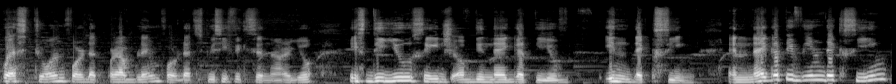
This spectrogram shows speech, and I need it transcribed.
question, for that problem, for that specific scenario is the usage of the negative indexing. And negative indexing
